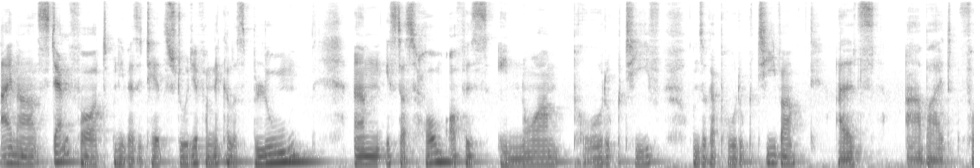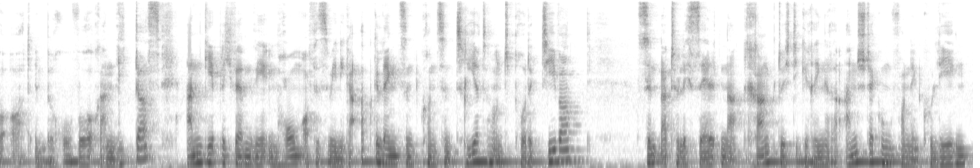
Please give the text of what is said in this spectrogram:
einer Stanford-Universitätsstudie von Nicholas Bloom ähm, ist das Homeoffice enorm produktiv und sogar produktiver als Arbeit vor Ort im Büro. Woran liegt das? Angeblich werden wir im Homeoffice weniger abgelenkt, sind konzentrierter und produktiver, sind natürlich seltener krank durch die geringere Ansteckung von den Kollegen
